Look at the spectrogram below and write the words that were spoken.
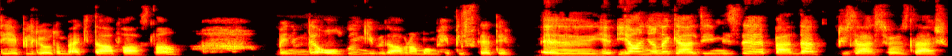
diye biliyordum, belki daha fazla. Benim de olgun gibi davranmamı hep istedi. Ee, yan yana geldiğimizde benden güzel sözler,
